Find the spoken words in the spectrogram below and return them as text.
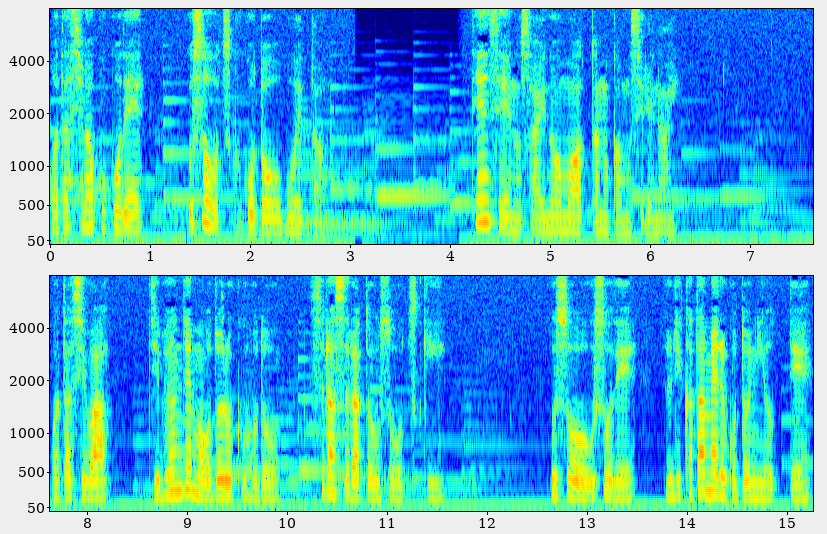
私はここで嘘をつくことを覚えた。天性の才能もあったのかもしれない。私は自分でも驚くほどスラスラと嘘をつき、嘘を嘘で塗り固めることによって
